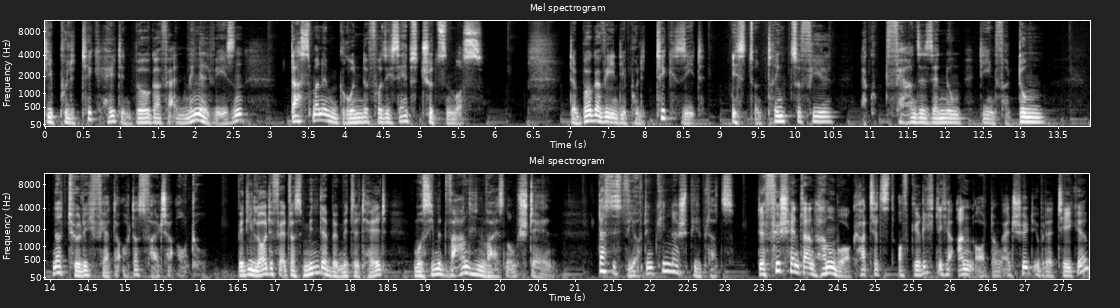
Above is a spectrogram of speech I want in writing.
die Politik hält den Bürger für ein Mängelwesen, das man im Grunde vor sich selbst schützen muss. Der Bürger, wie ihn die Politik sieht, isst und trinkt zu viel, er guckt Fernsehsendungen, die ihn verdummen. Natürlich fährt er auch das falsche Auto. Wer die Leute für etwas minder bemittelt hält, muss sie mit Warnhinweisen umstellen. Das ist wie auf dem Kinderspielplatz. Der Fischhändler in Hamburg hat jetzt auf gerichtliche Anordnung ein Schild über der Theke,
